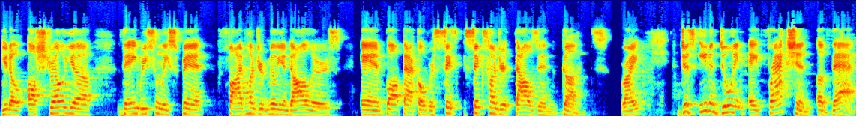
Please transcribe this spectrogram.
you know, Australia, they recently spent $500 million and bought back over 600,000 guns, right? Just even doing a fraction of that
